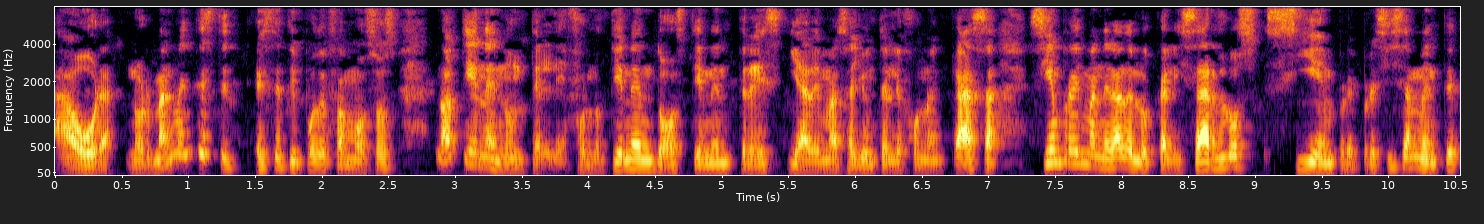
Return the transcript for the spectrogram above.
Ahora, normalmente este, este tipo de famosos no tienen un teléfono, tienen dos, tienen tres y además hay un teléfono en casa. Siempre hay manera de localizarlos, siempre, precisamente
